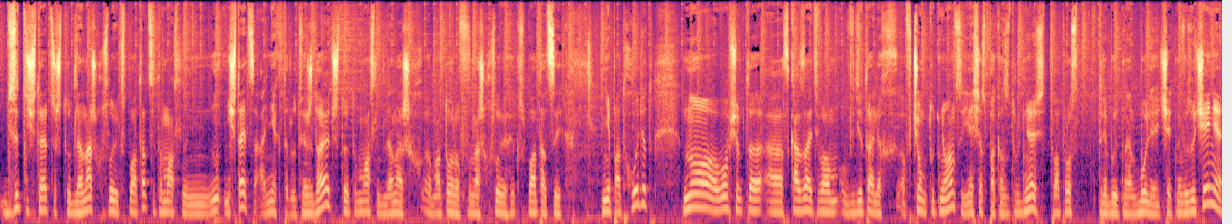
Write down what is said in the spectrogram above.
действительно считается, что для наших условий эксплуатации это масло ну, не считается, а некоторые утверждают, что это масло для наших моторов в наших условиях эксплуатации не подходит. Но, в общем-то, сказать вам в деталях, в чем тут нюансы, я сейчас пока затрудняюсь. Этот вопрос требует, наверное, более тщательного изучения.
